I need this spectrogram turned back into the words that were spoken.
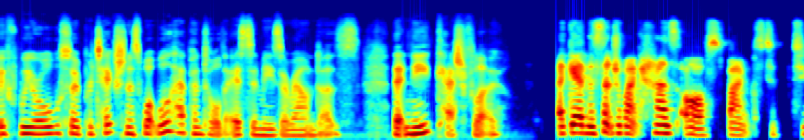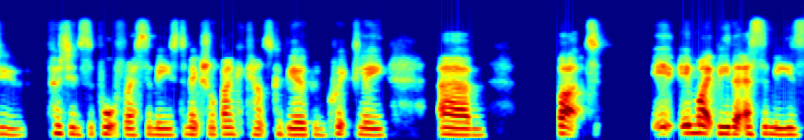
if we are also protectionist, what will happen to all the SMEs around us that need cash flow? Again, the central bank has asked banks to, to put in support for SMEs to make sure bank accounts can be opened quickly. Um, but it, it might be that SMEs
